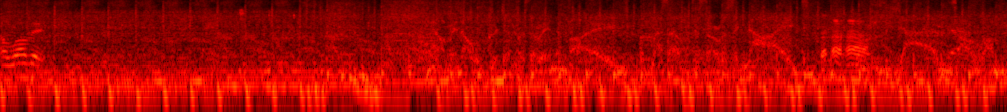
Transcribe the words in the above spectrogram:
I love it.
